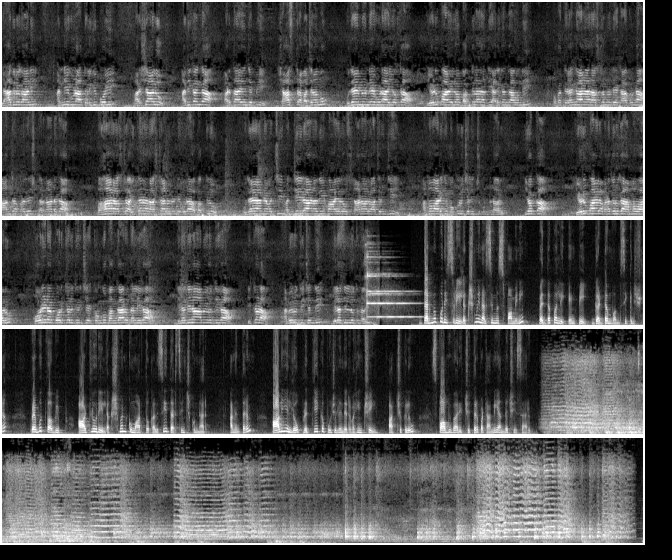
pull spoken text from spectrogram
వ్యాధులు కానీ అన్నీ కూడా తొలగిపోయి వర్షాలు అధికంగా పడతాయని చెప్పి శాస్త్ర వచనము. ఉదయం నుండే కూడా ఈ యొక్క ఏడుపాయలో భక్తుల రద్దీ అధికంగా ఉంది. ఒక తెలంగాణ రాష్ట్రం నుండే కాకుండా ఆంధ్రప్రదేశ్ కర్ణాటక మహారాష్ట్ర ఇతర రాష్ట్రాల నుండి కూడా భక్తులు ఉదయాన్నే వచ్చి మంజీరా నదీ పాయలో స్నానాలు ఆచరించి అమ్మవారికి మొక్కులు చెల్లించుకుంటున్నారు. ఈ యొక్క ఏడుపాయల వనదురుగా అమ్మవారు కోరిన కోరికలు తీర్చే కొంగు బంగారు తల్లిగా దినదినాభివృద్ధిగా ఇక్కడ అభివృద్ధి చెంది విలసిల్లుతున్నది. ధర్మపురి శ్రీ లక్ష్మీ నరసింహస్వామిని పెద్దపల్లి ఎంపీ గడ్డం వంశీకృష్ణ ప్రభుత్వ విప్ ఆట్లూరి లక్ష్మణ్ కుమార్తో కలిసి దర్శించుకున్నారు. అనంతరం ఆలయంలో ప్రత్యేక పూజలు నిర్వహించి అర్చకులు స్వామివారి చిత్రపటాన్ని అందజేశారు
